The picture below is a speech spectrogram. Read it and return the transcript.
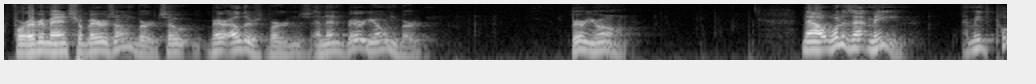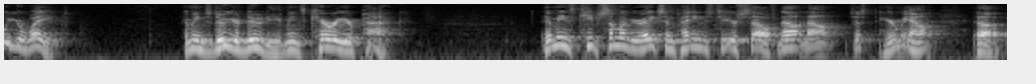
For every man shall bear his own burden. So bear others' burdens and then bear your own burden. Bear your own. Now, what does that mean? That means pull your weight. It means do your duty. It means carry your pack. It means keep some of your aches and pains to yourself. Now, now, just hear me out. Uh,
